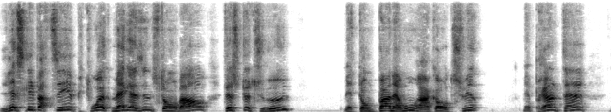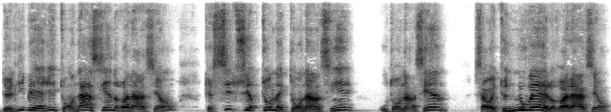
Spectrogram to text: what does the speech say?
Laisse-les partir, puis toi, magasine sur ton bar, fais ce que tu veux, mais tombe pas en amour encore de suite. Mais prends le temps de libérer ton ancienne relation, que si tu y retournes avec ton ancien ou ton ancienne, ça va être une nouvelle relation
